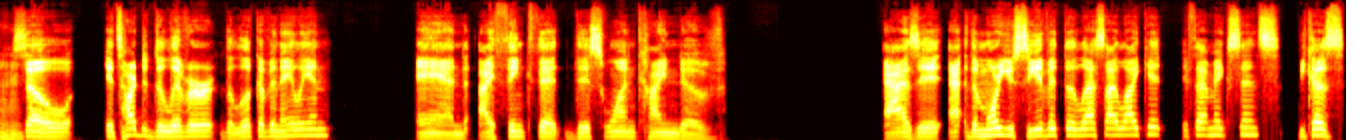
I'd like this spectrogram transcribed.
Mhm. So it's hard to deliver the look of an alien. And I think that this one kind of, as it, the more you see of it, the less I like it, if that makes sense. Because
